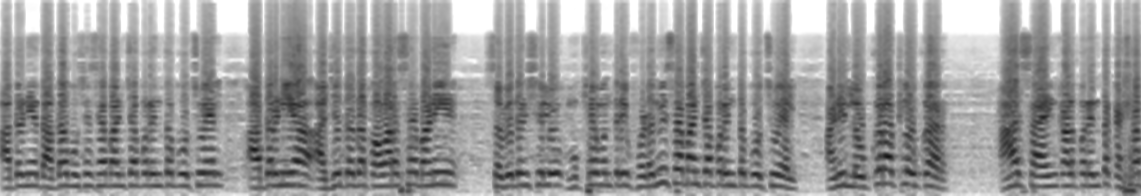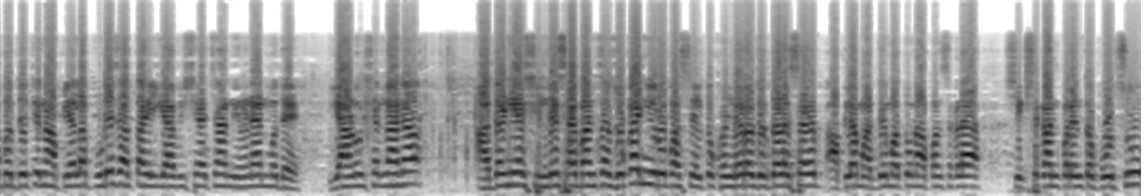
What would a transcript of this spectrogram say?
आदरणीय दादा भुसे साहेबांच्या पर्यंत पोहोचवेल आदरणीय अजितदादा पवार साहेब आणि संवेदनशील मुख्यमंत्री फडणवीस साहेबांच्या पर्यंत पोहोचवेल आणि लवकरात लवकर आज सायंकाळपर्यंत कशा पद्धतीनं आपल्याला पुढे जाता येईल या विषयाच्या निर्णयांमध्ये या अनुषंगानं आदरणीय शिंदे साहेबांचा जो काही निरोप असेल तो खंडेराव जगदाळे साहेब आपल्या माध्यमातून आपण सगळ्या शिक्षकांपर्यंत पोहोचू.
